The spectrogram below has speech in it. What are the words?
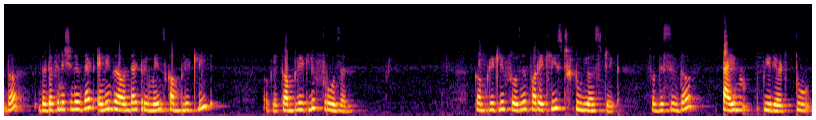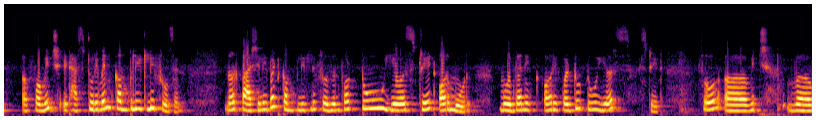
the the definition is that any ground that remains completely okay completely frozen completely frozen for at least 2 years straight. So this is the time period to uh, for which it has to remain completely frozen. Not partially but completely frozen for 2 years straight or more. More than or equal to 2 years straight. So uh, which uh,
